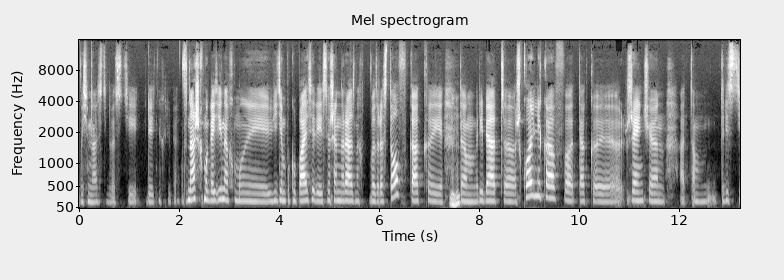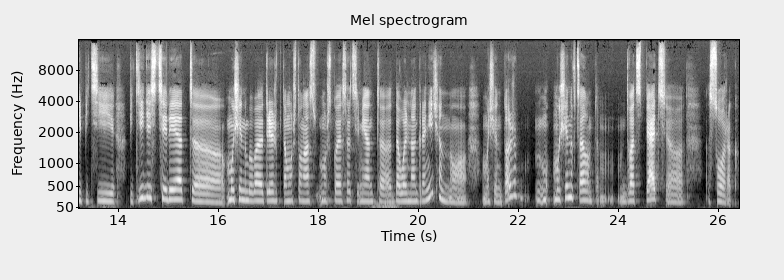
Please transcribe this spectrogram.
18-20-летних ребят. В наших магазинах мы видим покупателей совершенно разных возрастов, как и угу. там ребят э, школьников, так и женщин от там 35-50 лет. Э, мужчины бывают реже, потому что у нас мужской ассортимент э, довольно ограничен, но мужчины тоже, мужчины в целом там 25 40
